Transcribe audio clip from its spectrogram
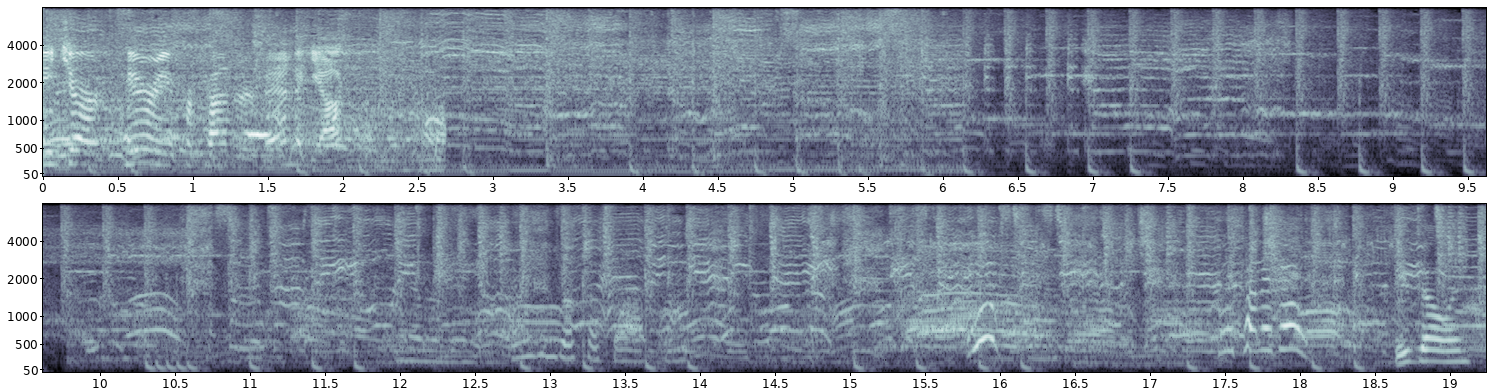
HR carry for Connor Vanderjagt. Keep going. Nice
